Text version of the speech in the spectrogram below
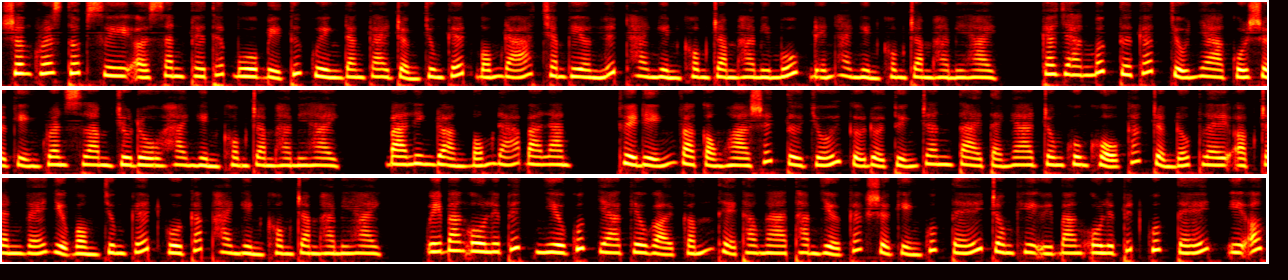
Sân Krestovsky ở Saint Petersburg bị tước quyền đăng cai trận chung kết bóng đá Champions League 2021 đến 2022. Kazan mất tư cách chủ nhà của sự kiện Grand Slam Judo 2022. Ba liên đoàn bóng đá Ba Lan, Thụy Điển và Cộng hòa Séc từ chối cử đội tuyển tranh tài tại Nga trong khuôn khổ các trận đấu play-off tranh vé dự vòng chung kết World Cup 2022. Ủy ban Olympic nhiều quốc gia kêu gọi cấm thể thao Nga tham dự các sự kiện quốc tế trong khi Ủy ban Olympic quốc tế IOC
